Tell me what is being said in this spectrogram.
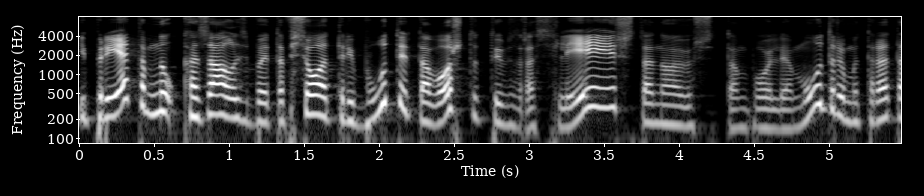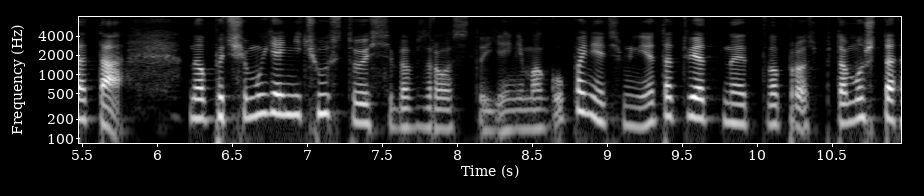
И при этом, ну, казалось бы, это все атрибуты того, что ты взрослеешь, становишься там более мудрым и тра-та-та. Но почему я не чувствую себя взрослой? Я не могу понять, у меня нет ответа на этот вопрос. Потому что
